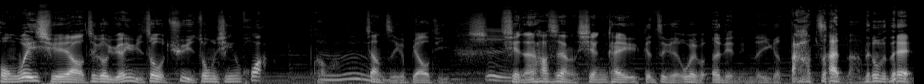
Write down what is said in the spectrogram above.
恐威胁啊，这个元宇宙去中心化，好，这样子一个标题，是显然他是想掀开跟这个 Web 二点零的一个大战呐、啊，对不对，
